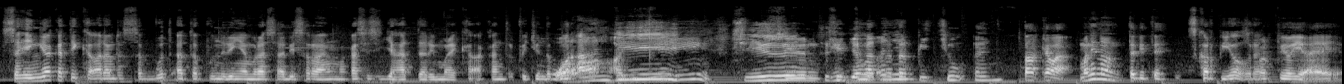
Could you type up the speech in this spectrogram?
Sehingga ketika orang tersebut ataupun dirinya merasa diserang maka sisi jahat dari mereka akan terpicu untuk Wah, war anjing. Sieun, sisi jahatnya anjing. terpicu anjing. Tak kela mana non tadi teh? Scorpio orang. Scorpio ya eh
